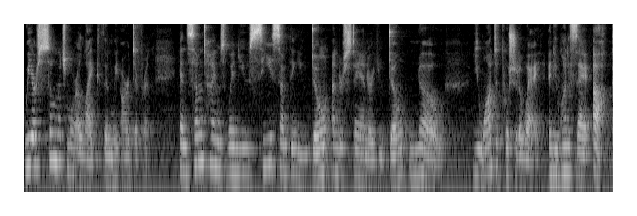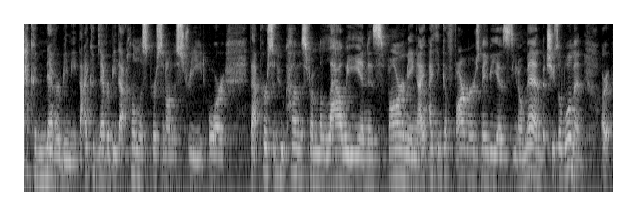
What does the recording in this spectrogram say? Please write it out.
We are so much more alike than we are different. And sometimes when you see something you don't understand or you don't know, you want to push it away and you want to say, ah, oh, that could never be me. That I could never be that homeless person on the street or that person who comes from Malawi and is farming. I, I think of farmers maybe as, you know, men, but she's a woman. Or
